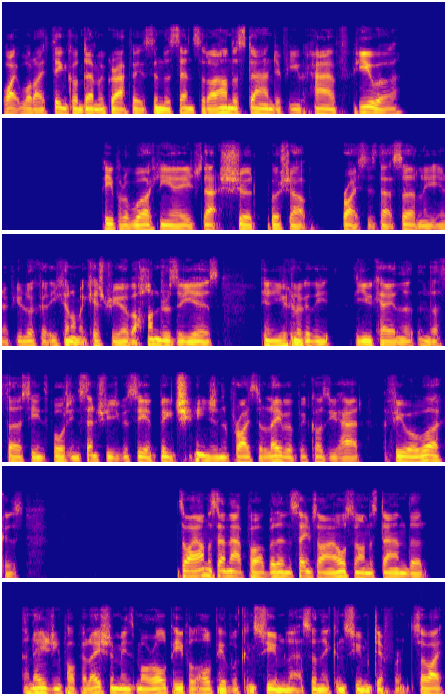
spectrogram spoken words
quite what I think on demographics in the sense that I understand if you have fewer people of working age, that should push up prices. That certainly, you know, if you look at economic history over hundreds of years, you, know, you can look at the, the UK in the in the 13th, 14th century, you can see a big change in the price of labor because you had fewer workers. So I understand that part, but then at the same time, I also understand that an aging population means more old people. Old people consume less, and they consume different. So I,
